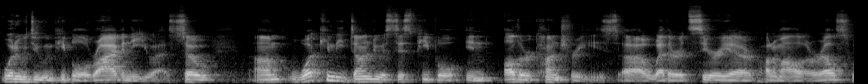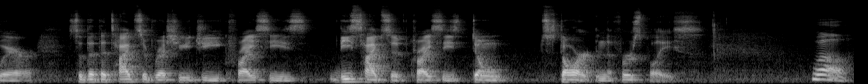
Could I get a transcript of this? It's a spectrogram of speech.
what do we do when people arrive in the U.S. So, um, what can be done to assist people in other countries, uh, whether it's Syria or Guatemala or elsewhere, so that the types of refugee crises, these types of crises, don't start in the first place? Well,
